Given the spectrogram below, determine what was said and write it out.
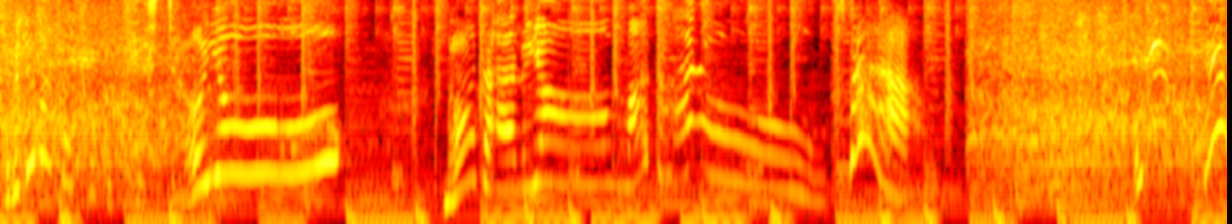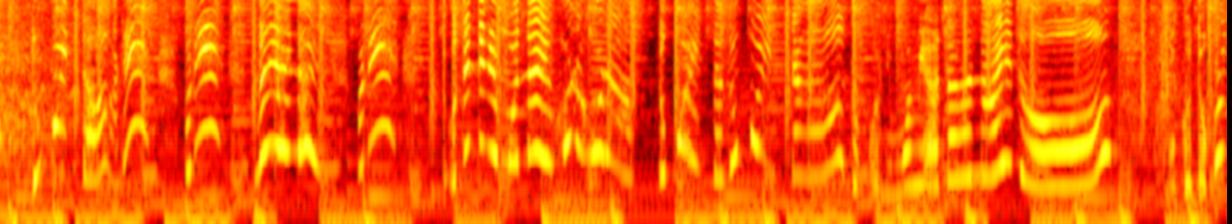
それでは早速消しちゃうよまだあるよまだある。スター。あれあれどこ行った？あれあれないないないあれお手手にもない。ほらほら。どこ行った？どこ行った？どこにも見当たらないぞお肉どこ行った？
